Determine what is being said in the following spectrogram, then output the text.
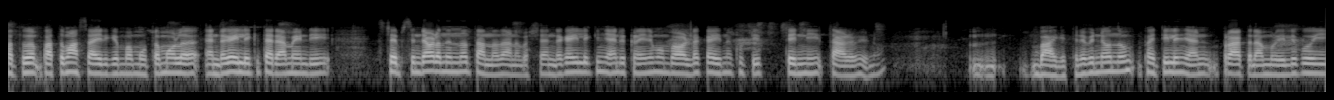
പത്ത് പത്ത് മാസമായിരിക്കുമ്പോൾ മൂത്ത മോൾ എന്റെ കയ്യിലേക്ക് തരാൻ വേണ്ടി സ്റ്റെപ്സിന്റെ അവിടെ നിന്ന് തന്നതാണ്. പക്ഷേ എന്റെ കയ്യിലേക്ക് ഞാൻ എടുക്കുന്നതിന് മുമ്പ് അവളുടെ കയ്യിൽ നിന്ന് കുട്ടി തെന്നി താഴെ വീണു. ഭാഗ്യത്തിന് പിന്നെ ഒന്നും പറ്റിയില്ല. ഞാൻ പ്രാർത്ഥനാ മുറിയിൽ പോയി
